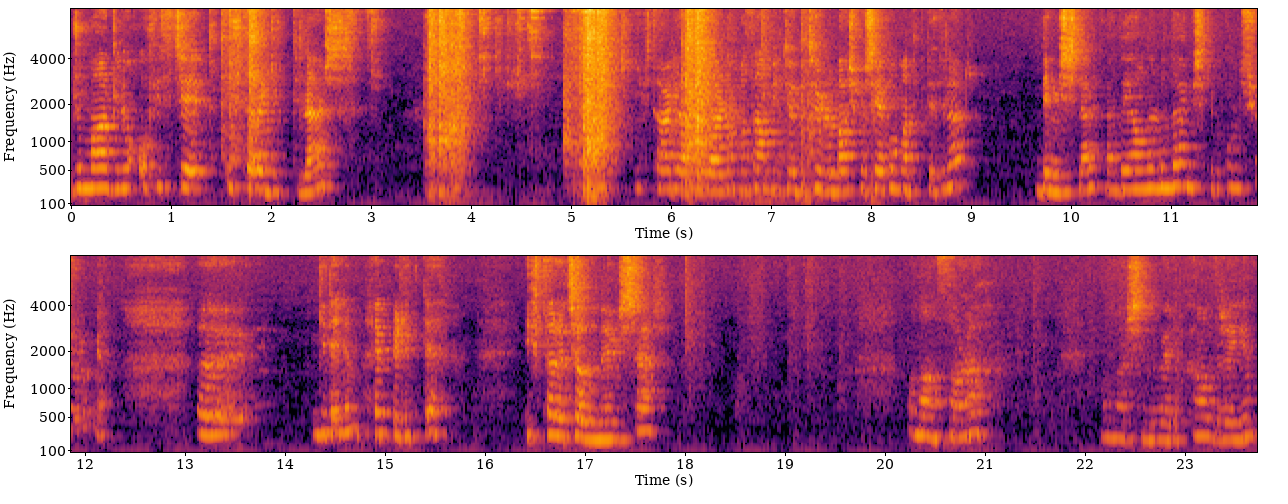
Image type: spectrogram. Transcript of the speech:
Cuma günü ofisçe iftara gittiler. İftar yaptılar, Ramazan bitiyor, bir türlü baş başa yapamadık dediler. Demişler. Ben de yanlarındaymış gibi konuşuyorum ya. Ee, gidelim hep birlikte iftar açalım demişler. Ondan sonra onları şimdi böyle kaldırayım.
